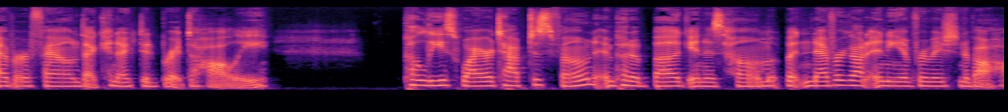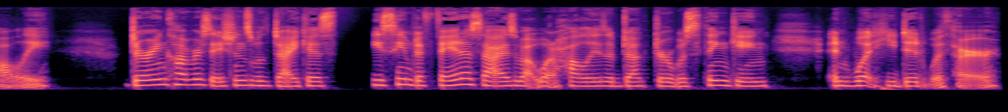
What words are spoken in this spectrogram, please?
ever found that connected Britt to Holly. Police wiretapped his phone and put a bug in his home, but never got any information about Holly. During conversations with Dicus, he seemed to fantasize about what Holly's abductor was thinking and what he did with her,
